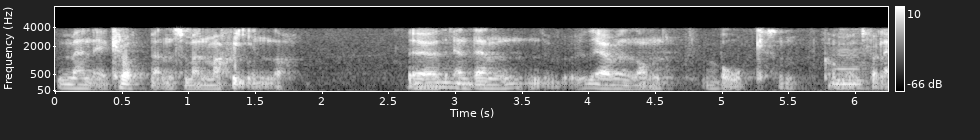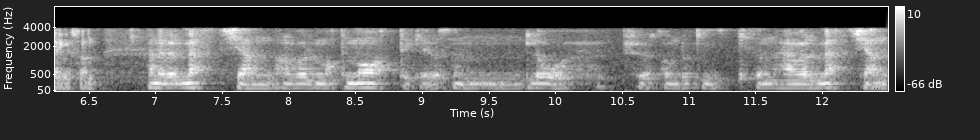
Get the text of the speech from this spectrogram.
men kroppen som en maskin då. Det, Mm. den, det är väl någon bok som kom Mm. ut för länge sedan. Han är väl mest känd, han var matematiker och sen låg, om logik. Sen är han väl mest känd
